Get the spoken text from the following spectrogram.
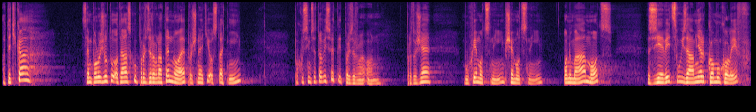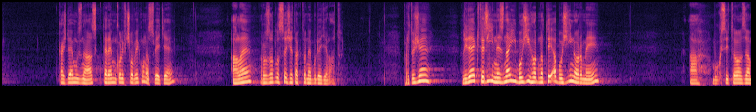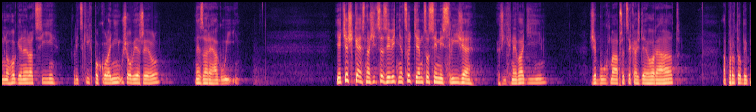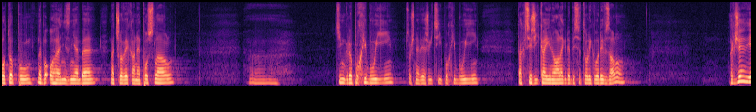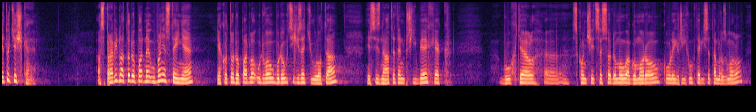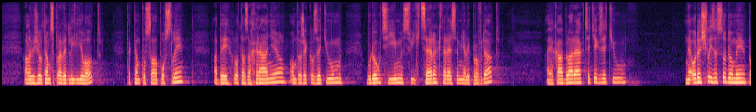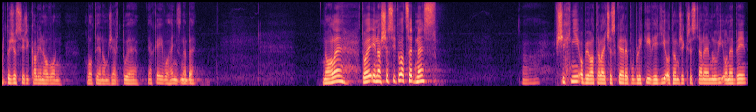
A teďka jsem položil tu otázku, proč zrovna ten Noé, proč ne ti ostatní? Pokusím se to vysvětlit, proč zrovna on. Protože Bůh je mocný, všemocný, on má moc zjevit svůj záměr komukoliv, každému z nás, kterémukoliv člověku na světě, ale rozhodl se, že tak to nebude dělat. Protože lidé, kteří neznají boží hodnoty a boží normy, a Bůh si to za mnoho generací lidských pokolení už ověřil, nezareagují. Je těžké snažit se zjevit něco těm, co si myslí, že hřích nevadí, že Bůh má přece každého rád a proto by potopu nebo oheň z nebe na člověka neposlal. Tím, kdo pochybují, což nevěřící pochybují, tak si říkají, no ale kde by se tolik vody vzalo? Takže je to těžké. A zpravidla to dopadne úplně stejně, jako to dopadlo u dvou budoucích zeťů Lota. Jestli znáte ten příběh, jak Bůh chtěl eh, skončit se Sodomou a Gomorou kvůli hříchu, který se tam rozmohl, ale vyžil tam spravedlivý Lot, tak tam poslal posly, aby Lota zachránil. On to řekl zeťům budoucím svých dcer, které se měly provdat. A jaká byla reakce těch zeťů? Neodešli ze Sodomy, protože si říkali, no on, Lot jenom žertuje, jaký oheň z nebe. No ale to je i naše situace dnes. Všichni obyvatelé České republiky vědí o tom, že křesťané mluví o nebi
